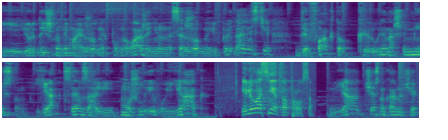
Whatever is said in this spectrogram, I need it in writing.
і юридично не має жодних повноважень, і не несе жодної відповідальності, де-факто керує нашим містом? Як це взагалі можливо? Як? Или у вас нет вопроса? Я, чесно кажучи,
